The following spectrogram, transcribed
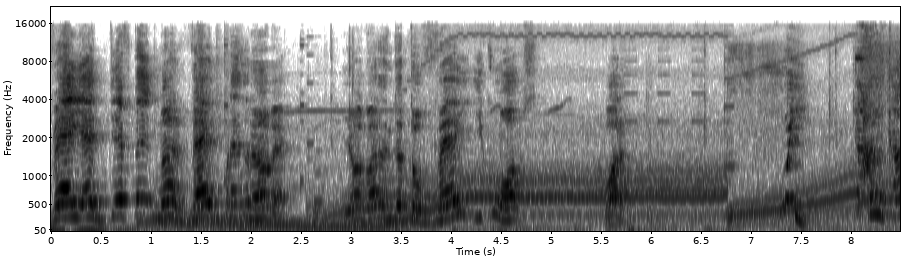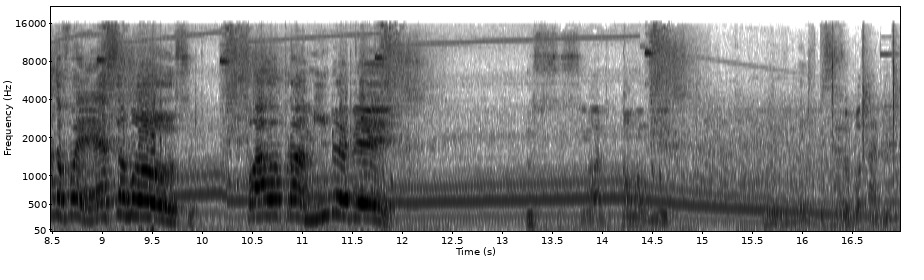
Véi é de... Mano, véi não presta não, velho. E eu agora ainda tô véi e com óculos. Bora. Ui! Que arrancada foi essa, moço? Fala pra mim, bebê. Nossa senhora, toma um nisso. Nem- Nem precisou botar nisso.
